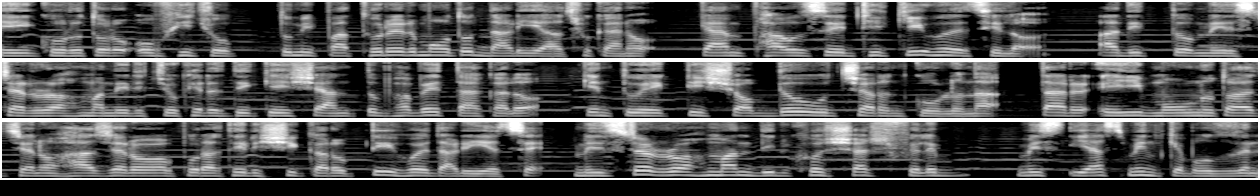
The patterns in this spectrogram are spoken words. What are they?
এই গুরুতর অভিযোগ। তুমি পাথরের মতো দাঁড়িয়ে আছো কেন? ক্যাম্প হাউসে ঠিকই হয়েছিল। আদিত্য মিস্টার রহমানের চোখের দিকে শান্তভাবে তাকালো, কিন্তু একটি শব্দও উচ্চারণ করল না। তার এই মৌনতা যেন হাজারো অপরাধের স্বীকারোক্তি হয়ে দাঁড়িয়েছে। মিস্টার রহমান দীর্ঘশ্বাস ফেলে মিস ইয়াসমিনকে বললেন,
